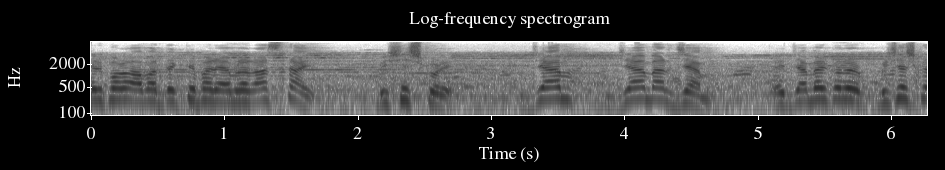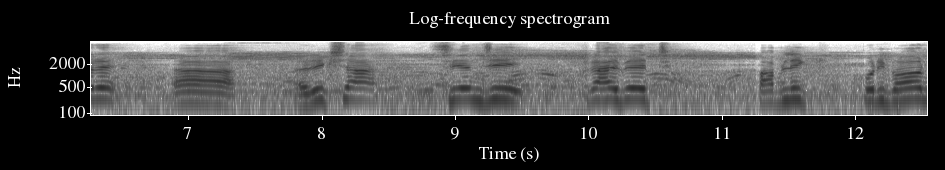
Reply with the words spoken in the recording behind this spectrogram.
এরপরও আবার দেখতে পারি আমরা রাস্তায়, বিশেষ করে জ্যাম জ্যাম আর জ্যাম। এই জ্যামের কোনো, বিশেষ করে রিক্সা, সিএনজি, প্রাইভেট, পাবলিক পরিবহন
